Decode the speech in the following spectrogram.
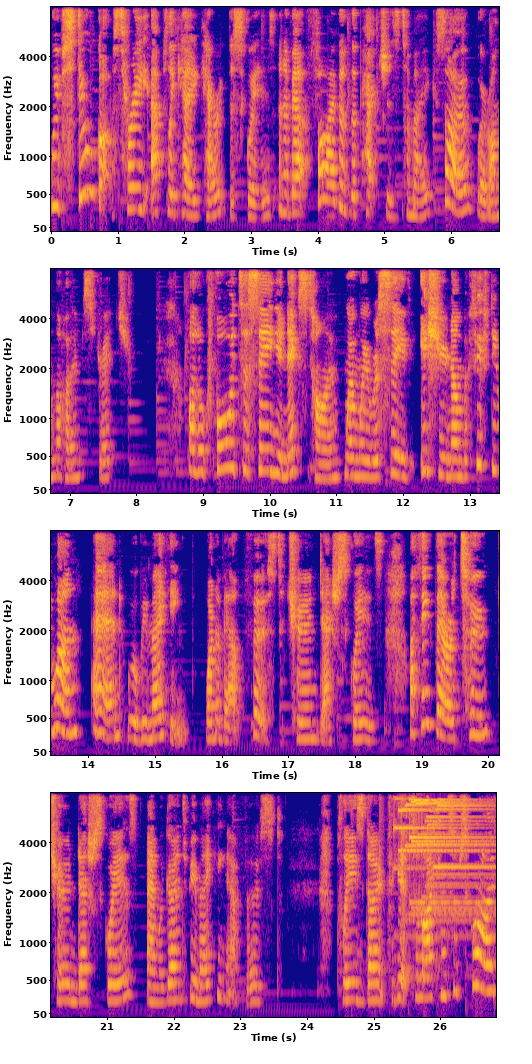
We've still got three applique character squares and about five of the patches to make so we're on the home stretch. I look forward to seeing you next time when we receive issue number 51 and we'll be making one of our first churn dash squares. I think there are two churn dash squares and we're going to be making our first. Please don't forget to like and subscribe.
